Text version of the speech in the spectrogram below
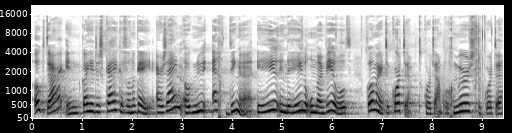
ook daarin kan je dus kijken van oké, er zijn ook nu echt dingen heel in de hele online wereld komen er tekorten. Tekorten aan programmeurs, tekorten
